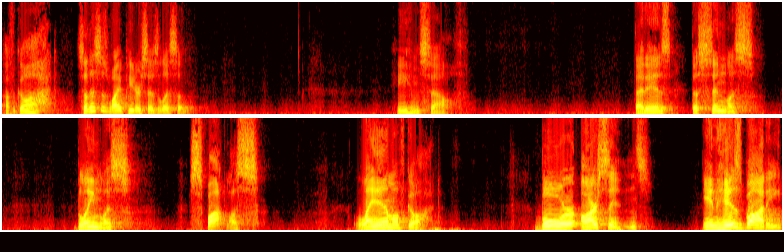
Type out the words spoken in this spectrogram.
of God. So, this is why Peter says, Listen, he himself, that is, the sinless, blameless, spotless Lamb of God, bore our sins in his body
